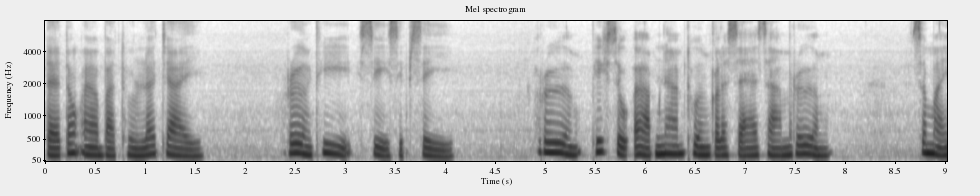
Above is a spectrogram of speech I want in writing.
แต่ต้องอาบัตทุนละใจ เรื่องที่ 44 เรื่องภิกษุอาบน้ำทวนกระแสสามเรื่อง สมัย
